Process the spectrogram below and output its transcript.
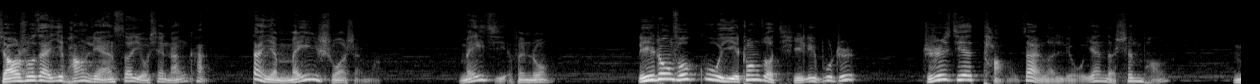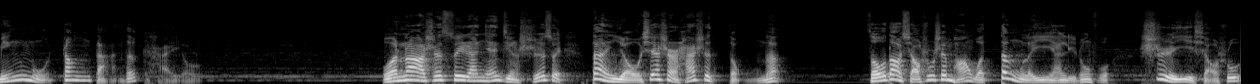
小叔在一旁脸色有些难看，但也没说什么。没几分钟，李忠福故意装作体力不支，直接躺在了柳烟的身旁，明目张胆的揩油。我那时虽然年仅十岁，但有些事儿还是懂的。走到小叔身旁，我瞪了一眼李忠福，示意小叔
